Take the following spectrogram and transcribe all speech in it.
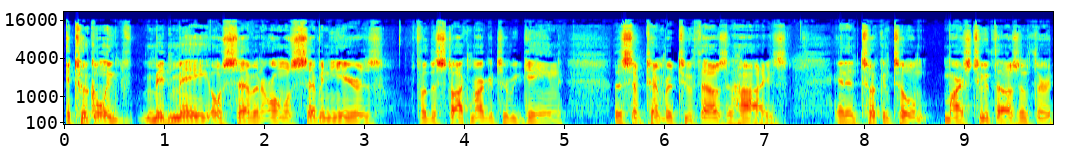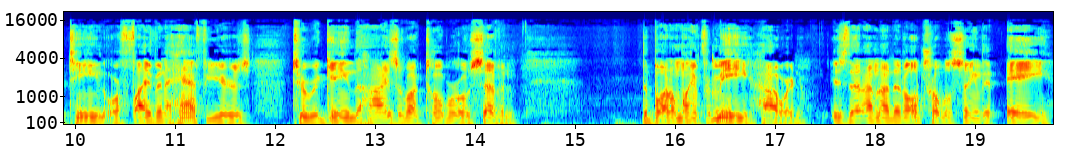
it took only mid May 07, or almost seven years, for the stock market to regain the September 2000 highs, and it took until March 2013, or five and a half years, to regain the highs of October 07. The bottom line for me, Howard, is that I'm not at all troubled saying that A,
